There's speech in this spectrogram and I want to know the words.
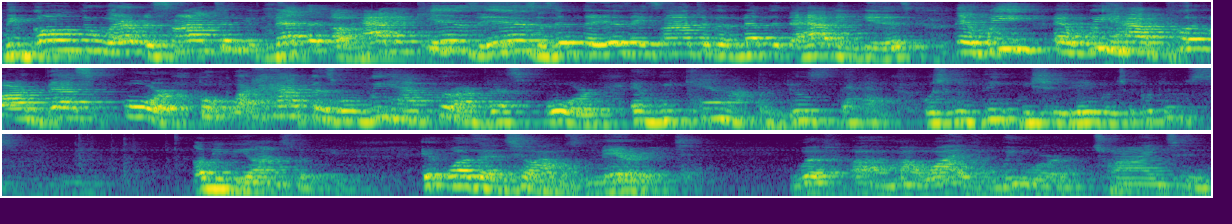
We've gone through whatever the scientific method of having kids is, as if there is is a scientific method to having kids, and we and we have put our best forward. But what happens when we have put our best forward and we cannot produce that which we think we should be able to produce? Let me be honest with you. It wasn't until I was married with uh, my wife and we were trying to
